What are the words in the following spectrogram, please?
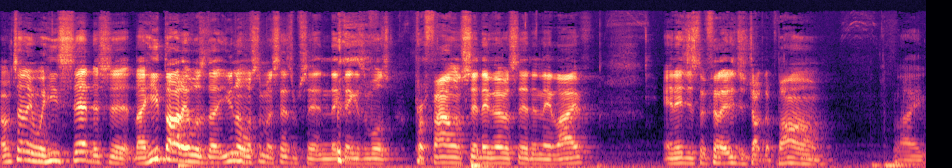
I'm telling you, when he said the shit, like he thought it was the, you know, when someone says some shit and they think it's the most profound shit they've ever said in their life, and they just feel like they just dropped a bomb. Like,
